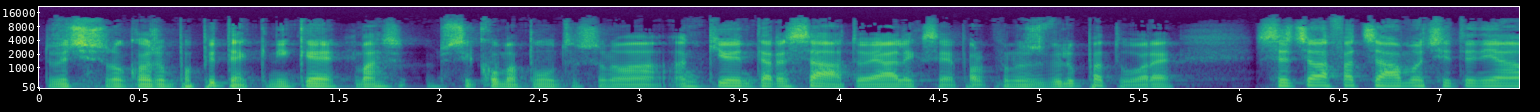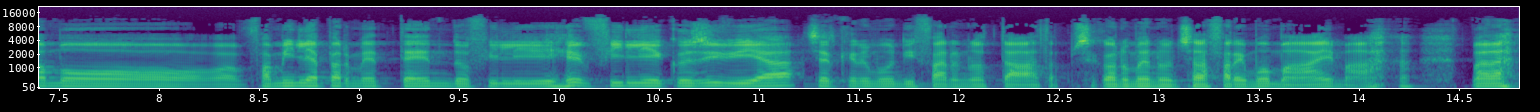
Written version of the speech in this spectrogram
dove, ci sono cose un po' più tecniche, ma siccome appunto sono anch'io interessato e Alex è proprio uno sviluppatore, se ce la facciamo ci teniamo famiglia permettendo, figli, figli, e così via, cercheremo di fare notata. Secondo me non ce la faremo mai, ma, ma,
